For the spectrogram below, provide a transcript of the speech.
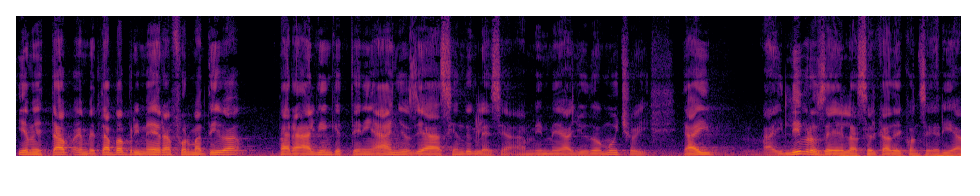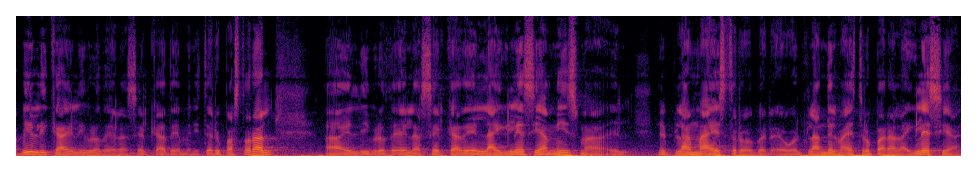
y en mi, etapa, en etapa primera formativa para alguien que tenía años ya haciendo iglesia, a mí me ayudó mucho y hay, hay libros de acerca de consejería bíblica, hay libros de acerca de ministerio pastoral, hay libros de él acerca de la iglesia misma, el, el plan maestro o el plan del maestro para la iglesia.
